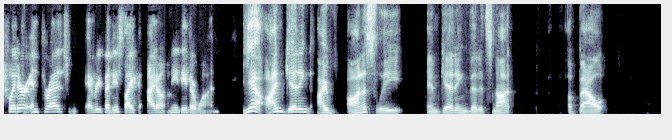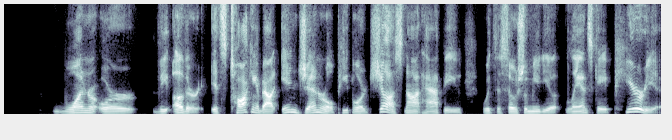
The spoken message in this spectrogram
Twitter and threads, everybody's like, I don't need either one. Yeah, I'm getting, I honestly am getting that it's not about one or the other. It's talking about in general, people are just not happy with the social media landscape, period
